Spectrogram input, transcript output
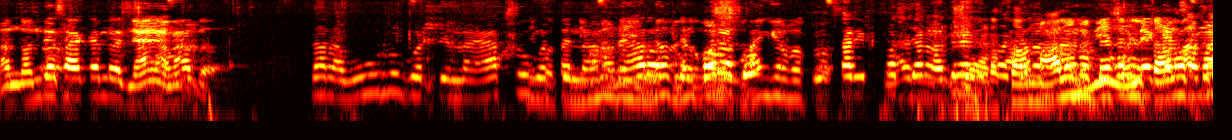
ನಂದೊಂದೇ ಸಾಕಂದ್ರೆ ನ್ಯಾಯನಾ ಅದು? ಸರ್ ಆ ಊರು ಗೊತ್ತಿಲ್ಲ ಯಾಕೂ ಗೊತ್ತಿಲ್ಲ. ಸರ್ ಇಪ್ಪತ್ತು ಜನ ಹದಿನೈದು ಇಪ್ಪತ್ತು ಜನ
